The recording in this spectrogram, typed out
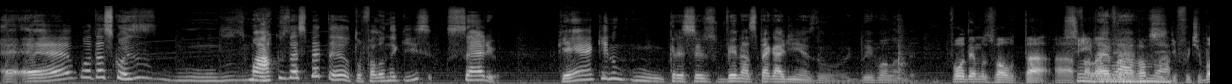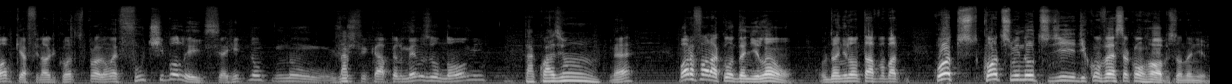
é, é uma das coisas, um dos marcos da SPT. Eu tô falando aqui sério. Quem é que não cresceu vendo as pegadinhas do, do Ivo Holanda? Podemos voltar a Sim, falar vamos lá, de- vamos lá. de futebol, porque afinal de contas o programa é futebolês. Se a gente não, não Tá. justificar pelo menos o nome, Tá quase um. né? Bora falar com o Danilão? O Danilão tava batendo. Quantos, quantos minutos de, de conversa com o Robson, Danilo?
